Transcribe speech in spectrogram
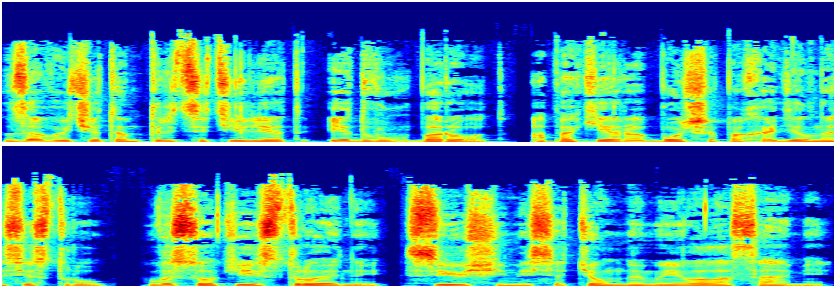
за вычетом 30 лет и двух бород, а Пакера больше походил на сестру, высокий и стройный, с вьющимися темными волосами.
